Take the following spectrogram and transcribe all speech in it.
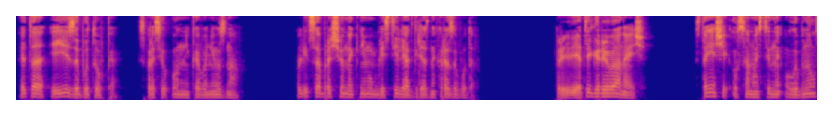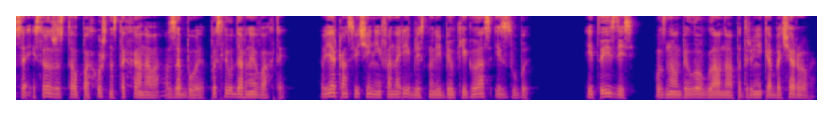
«Это и есть забутовка?» – спросил он, никого не узнав. Лица, обращенные к нему, блестели от грязных разводов. «Привет, Игорь Иванович!» Стоящий у самой стены улыбнулся и сразу же стал похож на Стаханова в забое после ударной вахты. В ярком свечении фонарей блеснули белки глаз и зубы. «И ты здесь?» – узнал Белов главного подрывника Бочарова.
